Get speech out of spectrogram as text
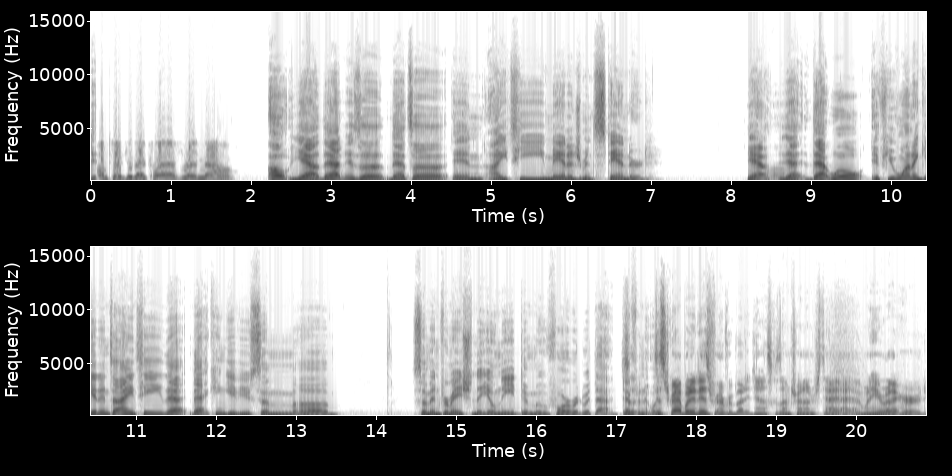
I- I'm taking that class right now. Oh yeah, that is a that's a an IT management standard. Yeah, Uh-huh. that that will if you want to get into IT, that that can give you some uh, some information that you'll need to move forward with that. So Definitely. describe what it is for everybody, Dennis, because I'm trying to understand. I, I want to hear what I heard.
